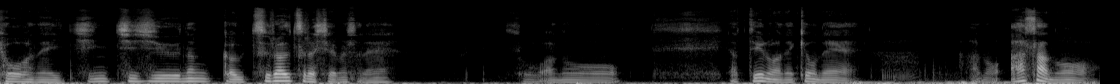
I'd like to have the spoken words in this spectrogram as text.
今日はね、一日中なんかうつらうつらしちゃいましたね。そう、あのいや、っていうのはね、今日ね、あの、朝の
